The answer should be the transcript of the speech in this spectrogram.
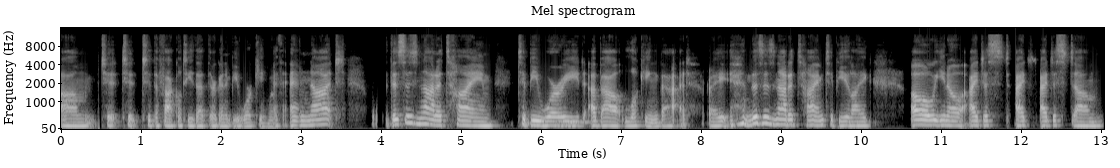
um, to, to, to the faculty that they're going to be working with and not, this is not a time to be worried mm-hmm. about looking bad, right? And this is not a time to be like, oh, you know, I just, I, I just, um,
